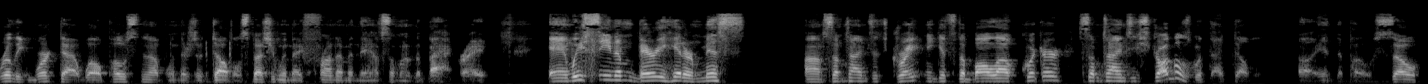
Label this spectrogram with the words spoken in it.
really work that well posting up when there's a double, especially when they front him and they have someone in the back, right? And we've seen him very hit or miss. Um, sometimes it's great and he gets the ball out quicker. Sometimes he struggles with that double uh, in the post. So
